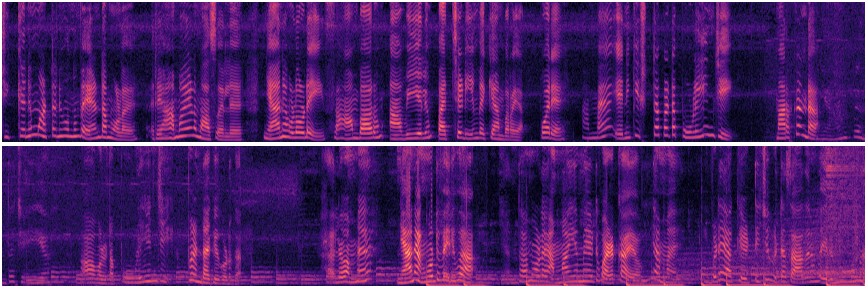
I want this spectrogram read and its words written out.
ചിക്കനും മട്ടനും ഒന്നും വേണ്ട മോളെ. രാമായണ മാസമല്ലേ. ഞാൻ അവളോടെ സാമ്പാറും അവിയലും പച്ചടിയും വെക്കാൻ പറയാം. പോരെ. അമ്മ എനിക്കിഷ്ടപ്പെട്ട പുളിയിഞ്ചി. മറക്കണ്ട. അവളുടെ പുളിയിഞ്ചി ഇപ്പം ഉണ്ടാക്കി കൊടുക്കാം. ഹലോ അമ്മേ ഞാൻ അങ്ങോട്ട് വരുവാ. എന്താ മോളെ അമ്മായിയമ്മയായിട്ട് വഴക്കായോ? ഇല്ല അമ്മേ ഇവിടെ ആ കെട്ടിച്ചു വിട്ട സാധനം വരുന്നൂന്ന്.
